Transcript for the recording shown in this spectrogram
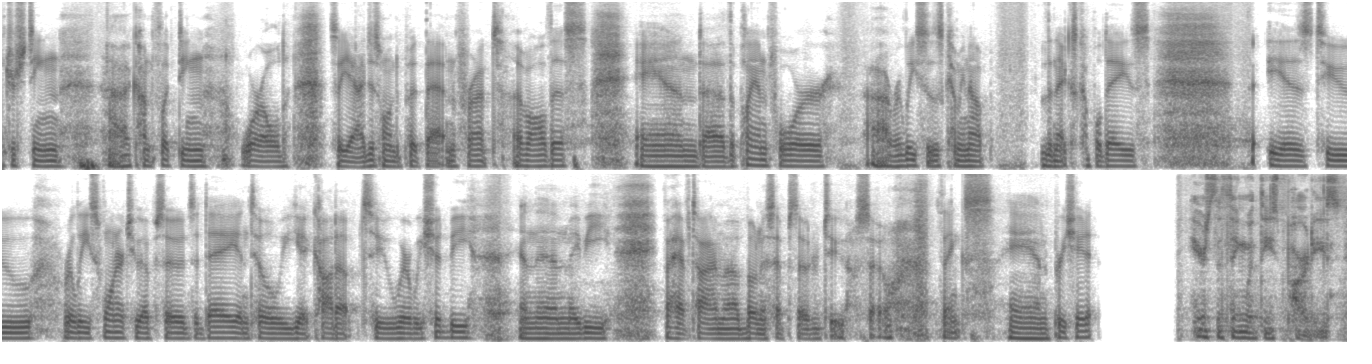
interesting, uh, conflicting world. So yeah, I just wanted to put that in front of all this, and uh, the plan for uh, releases coming up the next couple days is to release one or two episodes a day until we get caught up to where we should be. And then maybe if I have time, a bonus episode or two. So thanks and appreciate it. Here's the thing with these parties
